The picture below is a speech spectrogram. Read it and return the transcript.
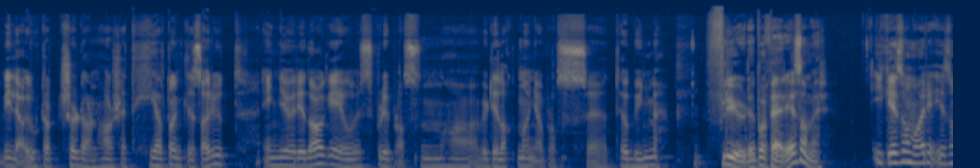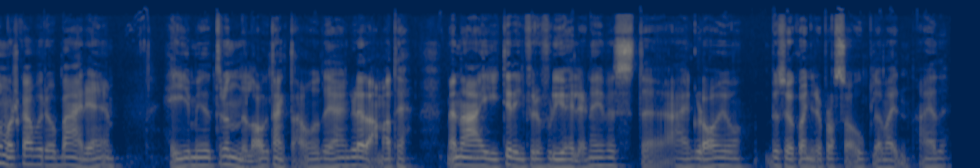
ville ha gjort at Stjørdal har sett helt annerledes ut enn det gjør i dag, er jo hvis flyplassen har blitt lagt en annen plass eh, til å begynne med. Flyr du på ferie i sommer? Ikke i sommer. I sommer skal jeg være bare hjem i Trøndelag, tenkte jeg, og det gleder jeg meg til. Men jeg er ikke redd for å fly heller, nei, hvis jeg er glad i å besøke andre plasser og oppleve verden. Jeg er det.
